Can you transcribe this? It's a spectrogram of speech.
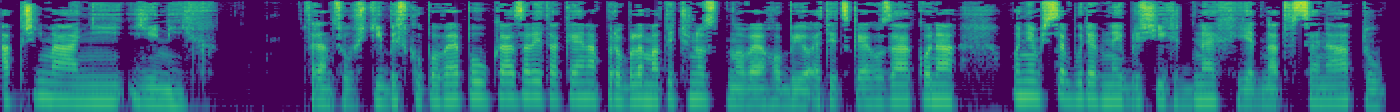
a přijímání jiných. Francouzští biskupové poukázali také na problematičnost nového bioetického zákona, o němž se bude v nejbližších dnech jednat v Senátu.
